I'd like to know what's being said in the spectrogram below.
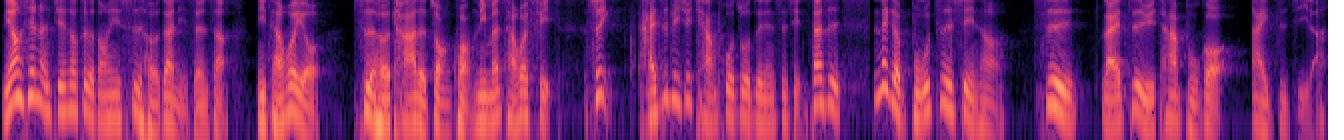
你要先能接受这个东西适合在你身上，你才会有适合他的状况，你们才会 fit。所以还是必须强迫做这件事情。但是那个不自信哈，是来自于他不够爱自己啦。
